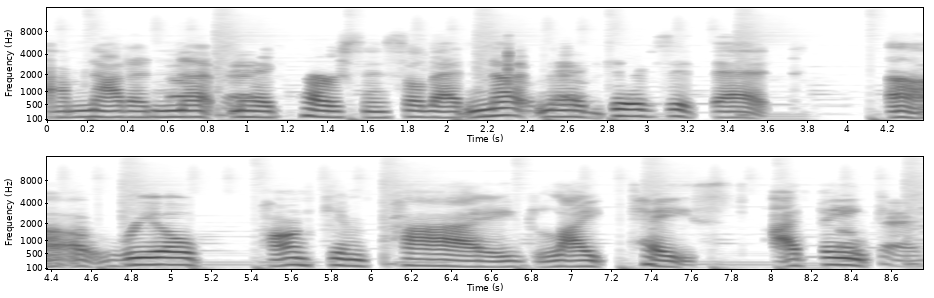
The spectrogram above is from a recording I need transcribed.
I'm not a nutmeg okay. person, so that nutmeg okay. gives it that uh, real pumpkin pie like taste. I think okay.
